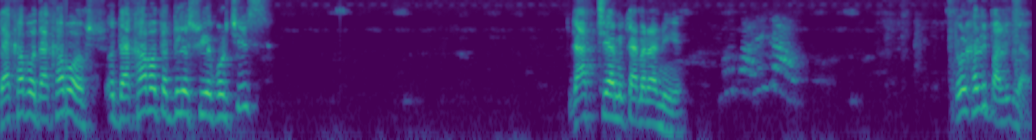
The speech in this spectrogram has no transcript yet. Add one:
দেখাবো দেখাবো দেখাবো, তোর দিকে শুয়ে পড়ছিস? যাচ্ছি আমি ক্যামেরা নিয়ে। তোর খালি পালিয়ে যাও।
